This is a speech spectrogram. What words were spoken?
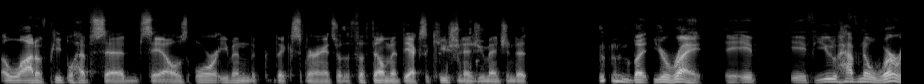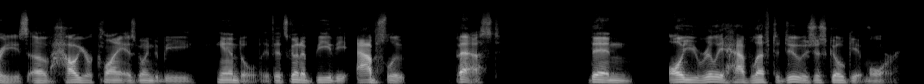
a lot of people have said sales or even the, the experience or the fulfillment, the execution, as you mentioned it. but you're right. If if you have no worries of how your client is going to be handled, if it's going to be the absolute best, then all you really have left to do is just go get more.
